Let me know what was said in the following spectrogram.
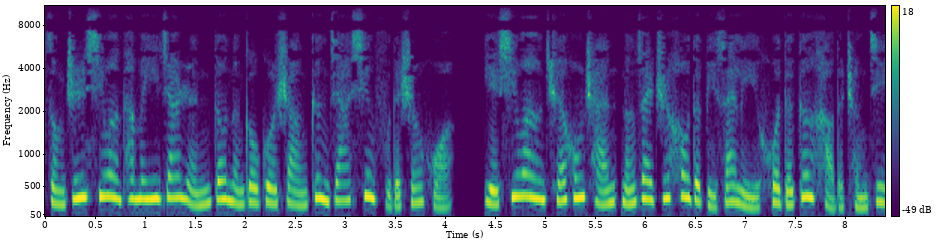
总之希望他们一家人都能够过上更加幸福的生活。也希望全红婵能在之后的比赛里获得更好的成绩。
